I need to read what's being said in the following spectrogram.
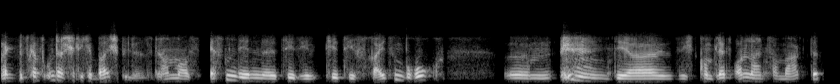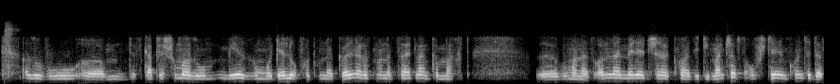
Da gibt es ganz unterschiedliche Beispiele. Wir haben aus Essen den äh, TC Freizenbruch, der sich komplett online vermarktet. Also wo, ähm, es gab ja schon mal so mehrere Modelle, Fortuna Kölner, das man eine Zeit lang gemacht, äh, wo man als Online-Manager quasi die Mannschaft aufstellen konnte. Das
